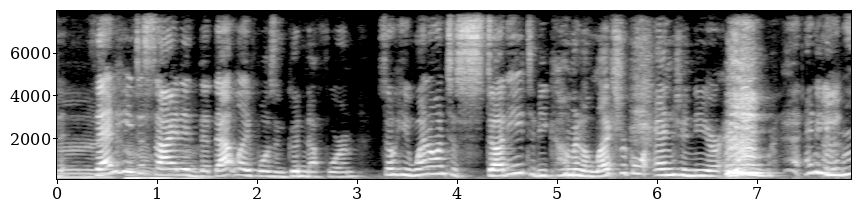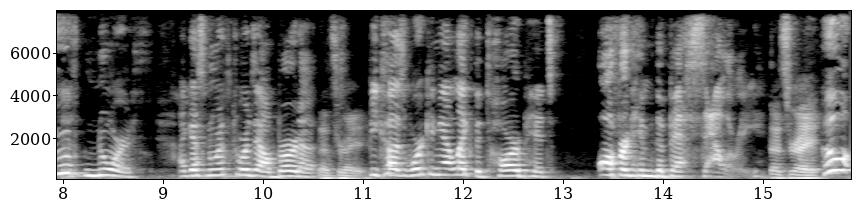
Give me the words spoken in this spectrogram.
Th- then he oh, decided that that life wasn't good enough for him, so he went on to study to become an electrical engineer, and he, and he moved north. I guess north towards Alberta That's right. because working at like the tar pits offered him the best salary. That's right. Who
